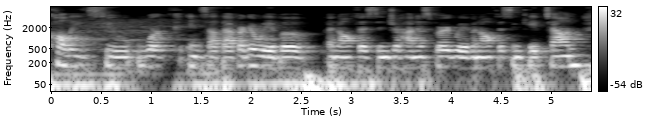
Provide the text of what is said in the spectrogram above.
colleagues who work in South Africa. We have a, an office in Johannesburg. We have an office in Cape Town.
